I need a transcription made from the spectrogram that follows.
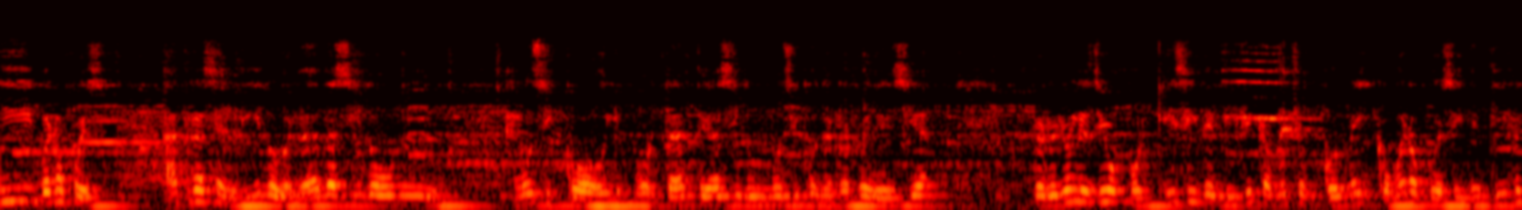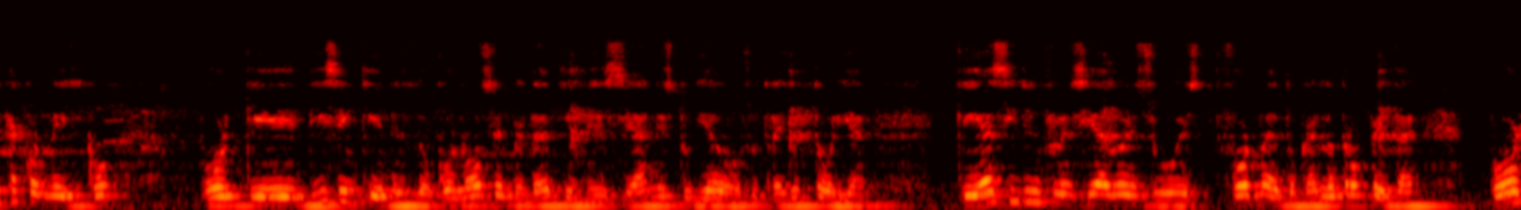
y bueno, pues ha trascendido, ¿verdad? Ha sido un músico importante, ha sido un músico de referencia, pero yo les digo, ¿por qué se identifica mucho con México? Bueno, pues se identifica con México porque dicen quienes lo conocen, ¿verdad? Quienes se han estudiado su trayectoria, que ha sido influenciado en su forma de tocar la trompeta por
